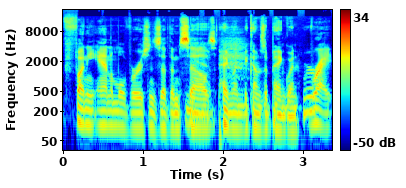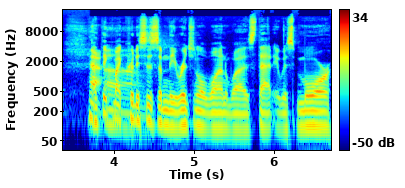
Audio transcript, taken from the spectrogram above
funny animal versions of yeah, themselves. Penguin becomes a penguin. Right. I think my criticism, the original one, was that it was more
